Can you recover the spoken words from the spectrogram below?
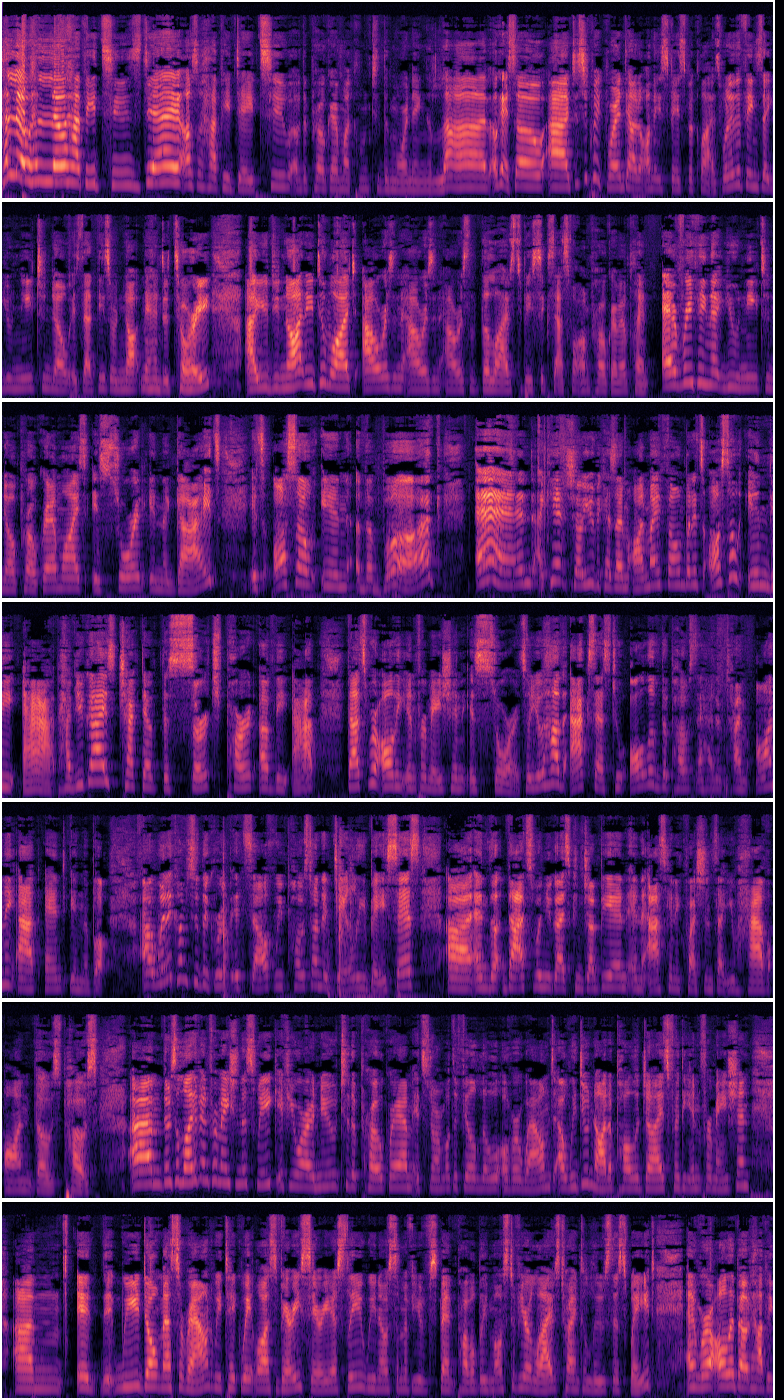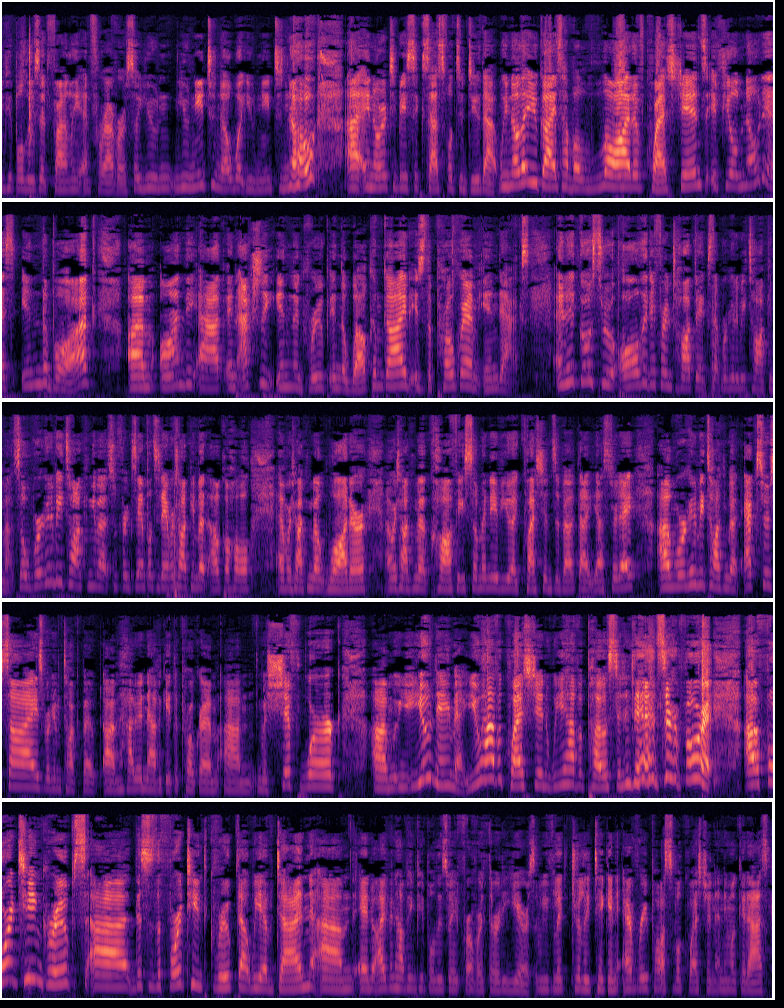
Hello, hello, happy Tuesday. Also, happy day two of the program. Welcome to the morning live. Okay, so uh, just a quick rundown on these Facebook Lives. One of the things that you need to know is that these are not mandatory. Uh, you do not need to watch hours and hours and hours of the lives to be successful on program and plan. Everything that you need to know program wise is stored in the guides. It's also in the book. And I can't show you because I'm on my phone, but it's also in the app. Have you guys checked out the search part of the app? That's where all the information is stored. So you'll have access to all of the posts ahead of time on the app and in the book. Uh, when it comes to the group itself, we post on a daily basis. Uh, and th- that's when you guys can jump in and ask any questions that you have on those posts. Um, there's a lot of information this week. If you are new to the program, it's normal to feel a little overwhelmed. Uh, we do not apologize for the information. Um, it, it- we don't mess around. We take weight loss very seriously. We know some of you have spent probably most of your lives trying to lose this weight, and we're all about helping people lose it finally and forever. So you you need to know what you need to know uh, in order to be successful to do that. We know that you guys have a lot of questions. If you'll notice in the book, um, on the app, and actually in the group in the welcome guide is the program index, and it goes through all the different topics that we're going to be talking about. So we're going to be talking about. So for example, today we're talking about alcohol, and we're talking about water, and we're talking about coffee. So many of you had questions about that yesterday. Um, we're going to be talking about exercise. We're going to talk about um, how to navigate the program um, with shift work. Um, you, you name it. You have a question, we have a post and an answer for it. Uh, 14 groups. Uh, this is the 14th group that we have done, um, and I've been helping people lose weight for over 30 years. We've literally taken every possible question anyone could ask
